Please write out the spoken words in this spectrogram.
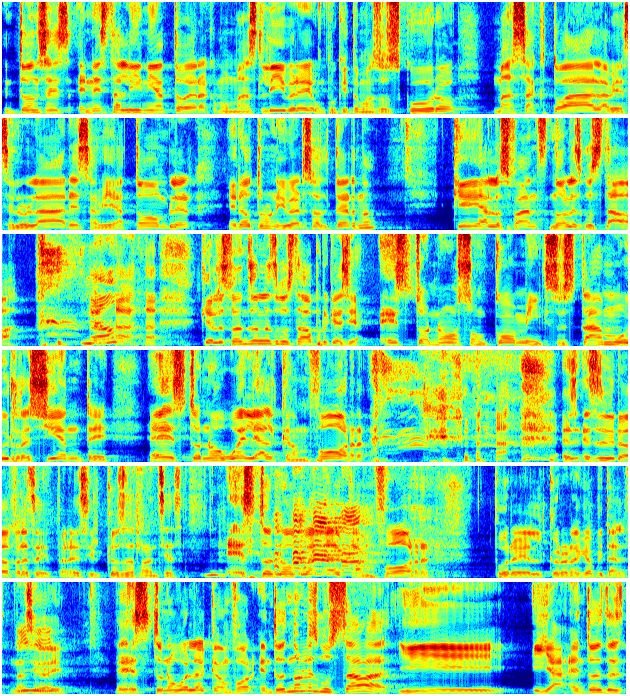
Entonces, en esta línea todo era como más libre, un poquito más oscuro, más actual, había celulares, había Tumblr, era otro universo alterno que a los fans no les gustaba. ¿No? que a los fans no les gustaba porque decía, esto no son cómics, está muy reciente, esto no huele al canfor. Es- Esa es mi nueva frase para decir cosas rancias. Esto no huele al canfor por el Corona Capital, nacido ahí. Esto no huele al canfor. Entonces no les gustaba y, y ya, entonces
